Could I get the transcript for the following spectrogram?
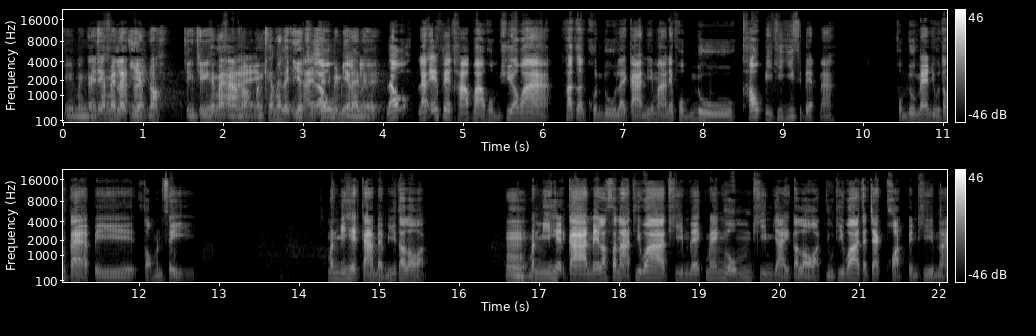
คือมันก็ไม่ได้แค่ไม่ละเอียดเนาะ จริงๆใช่ไหมอาร์มเนาะใช่มันแค่ไม่ละเอียดใช่เฉแล้วยๆไม่มีอะไรเลย แล้วแล้วเอฟเอครับอะผมเชื่อว่า ถ้าเกิดคุณดูรายการนี้มาเนี่ยผมดูเข้าปีที่ยี่สิบเอ็ดนะ ผมดูแมนยูตั้งแต่ปีสองพันสี่มันมีเหตุการณ์แบบนี้ตลอด อืมมันมีเหตุการณ์ในลักษณะที่ว่าทีมเล็กแม่งล้มทีมใหญ่ตลอดอยู่ที่ว่าจะแจ็คพอตเป็นทีมไหน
